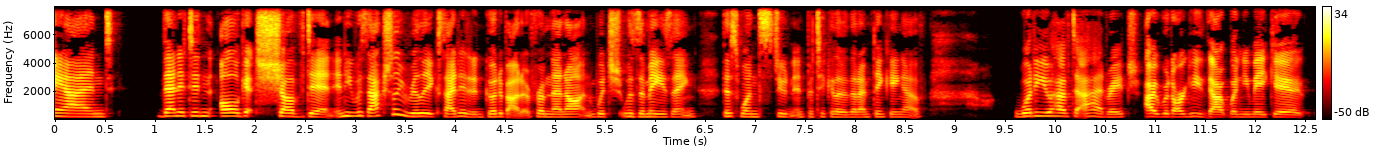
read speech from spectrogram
And then it didn't all get shoved in. And he was actually really excited and good about it from then on, which was amazing. This one student in particular that I'm thinking of. What do you have to add, Rach? I would argue that when you make it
